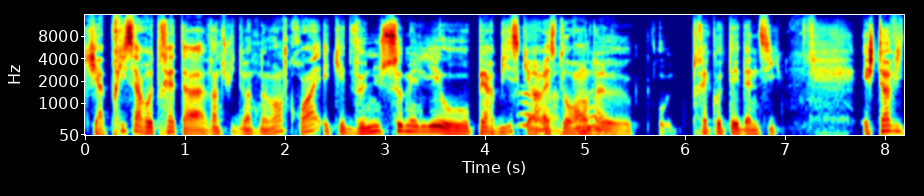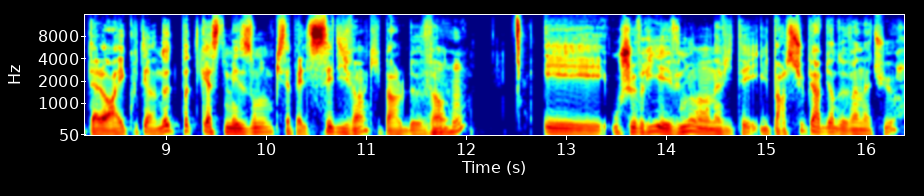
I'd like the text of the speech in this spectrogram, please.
qui a pris sa retraite à 28-29 ans, je crois, et qui est devenu sommelier au Père Bis, qui est Ah, un restaurant pas mal. de, au- très coté d'Annecy. Et je t'invite alors à écouter un autre podcast maison qui s'appelle C'est Divin, qui parle de vin Mhm. Et où Chevrier est venu en invité. Il parle super bien de vin nature.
